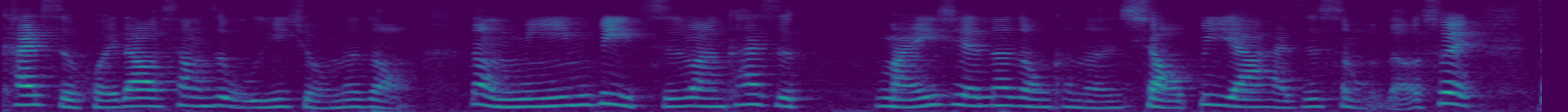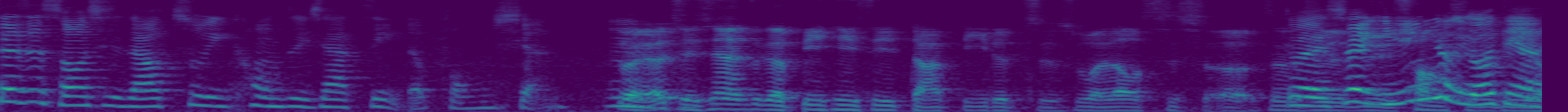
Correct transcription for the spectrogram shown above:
开始回到上次五一九那种那种民营币之乱，开始买一些那种可能小币啊还是什么的，所以在这时候其实要注意控制一下自己的风险。嗯对，而且现在这个 BTC 打低的指数来到四十二，对，所以已经又有点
